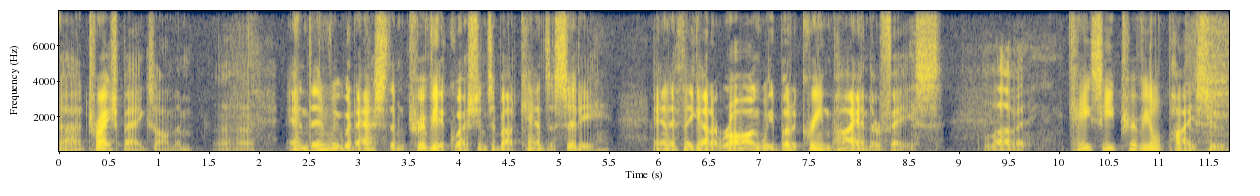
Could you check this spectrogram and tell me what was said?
uh, trash bags on them. Uh-huh. And then we would ask them trivia questions about Kansas City. And if they got it wrong, we'd put a cream pie in their face. Love it. Casey Trivial Pie Suit.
